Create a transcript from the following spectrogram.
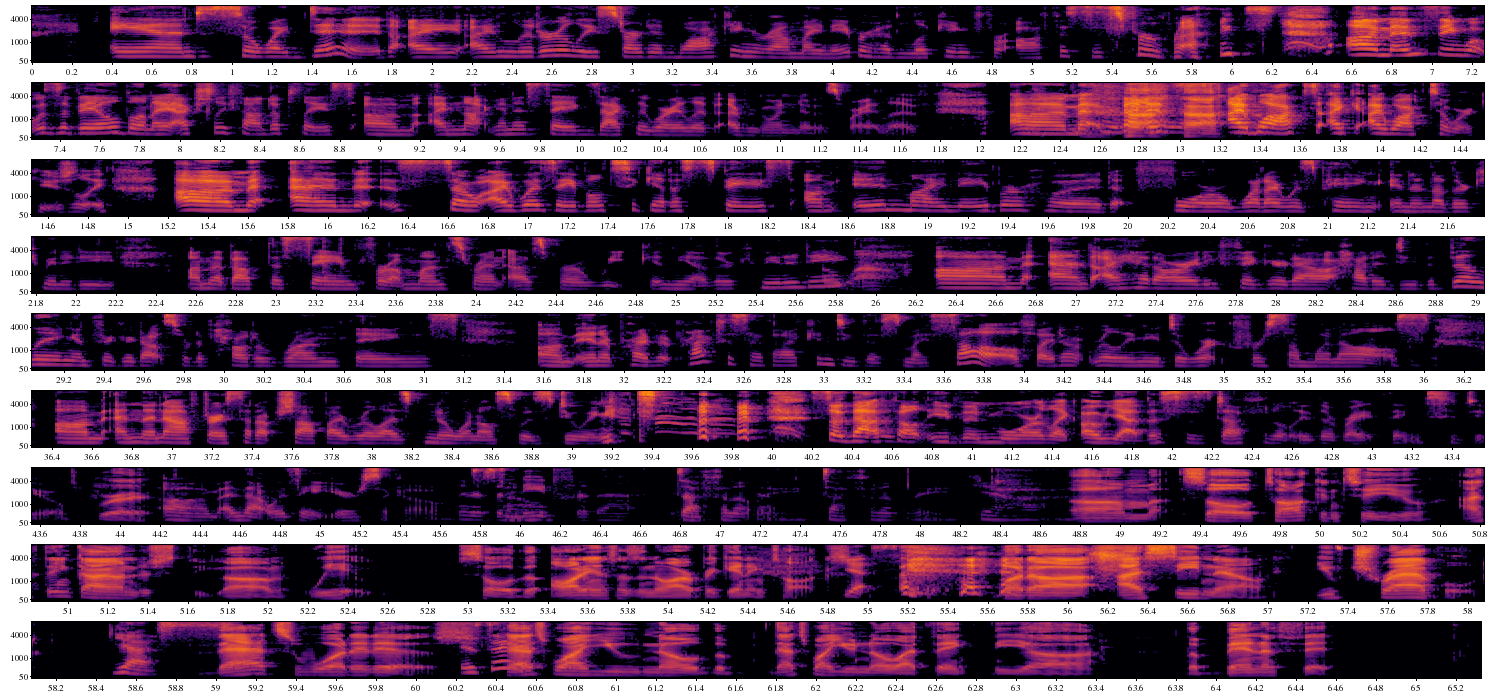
And so I did. I, I literally started walking around my neighborhood looking for offices for rent um, and seeing what was available. And I actually found a place. Um, I'm not going to say exactly where I live. Everyone knows where I live. Um, but it's, I walked. I, I walk to work usually. Um, and so I was able to get a space um, in my neighborhood for what I was paying in another community um, about the same for a month's rent as for a week in the other community. Oh, wow. Um, and I had already figured out how to do the billing and figured out sort of how to run things um, in a private practice. I thought I can do this myself. I don't really need to work for someone else. Um, and then after I set up shop, I realized no one else was doing it. so that felt even more like, oh yeah, this is definitely the right thing to do. Right. Um, and that was eight years ago. There's a need for that. Yeah. Definitely, definitely, yeah. Um, so talking to you, I think I understand. Um, we, so the audience doesn't know our beginning talks. yes. But uh, I see now you've traveled. Yes. That's what it is. Is it? That's why you know the. That's why you know. I think the uh, the benefit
